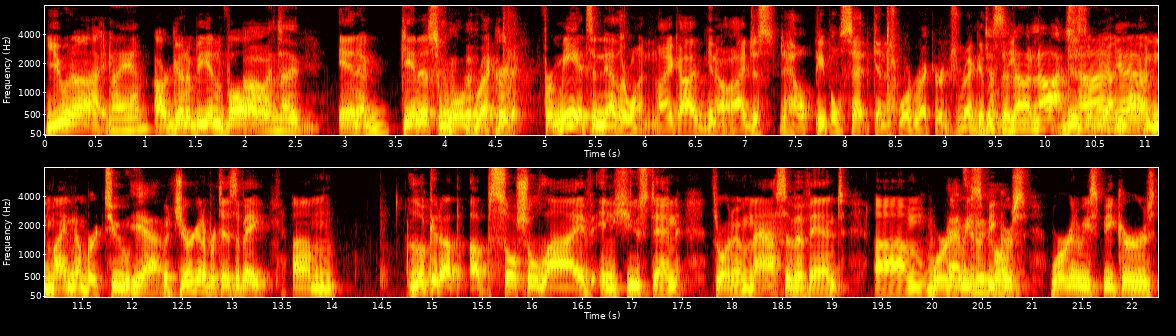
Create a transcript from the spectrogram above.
You and I, I am? are going to be involved Oh, and in a Guinness World Record. For me, it's another one. Like I, you know, I just help people set Guinness World Records regularly. Just another notch, This will be huh? a, Yeah. my number two. Yeah. But you're going to participate. Um, look it up up social live in houston throwing a massive event um, we're going to be gonna be cool. speakers we're going to be speakers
